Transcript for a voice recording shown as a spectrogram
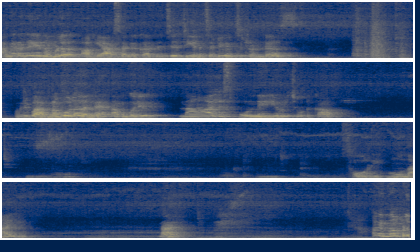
അങ്ങനെ ദേ നമ്മൾ ആ ഗ്യാസൊക്കെ കത്തിച്ച് ചീനച്ചട്ടി വെച്ചിട്ടുണ്ട്. അവർ പറഞ്ഞ പോലെ തന്നെ നമുക്കൊരു നാല് സ്പൂൺ നെയ്യ് ഒഴിച്ചു കൊടുക്കാം. സോറി മൂന്നായി. നാല്. അങ്ങനെ നമ്മൾ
